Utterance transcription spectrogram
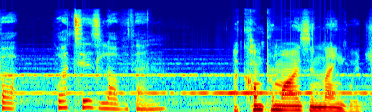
But what is love then? A compromise in language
